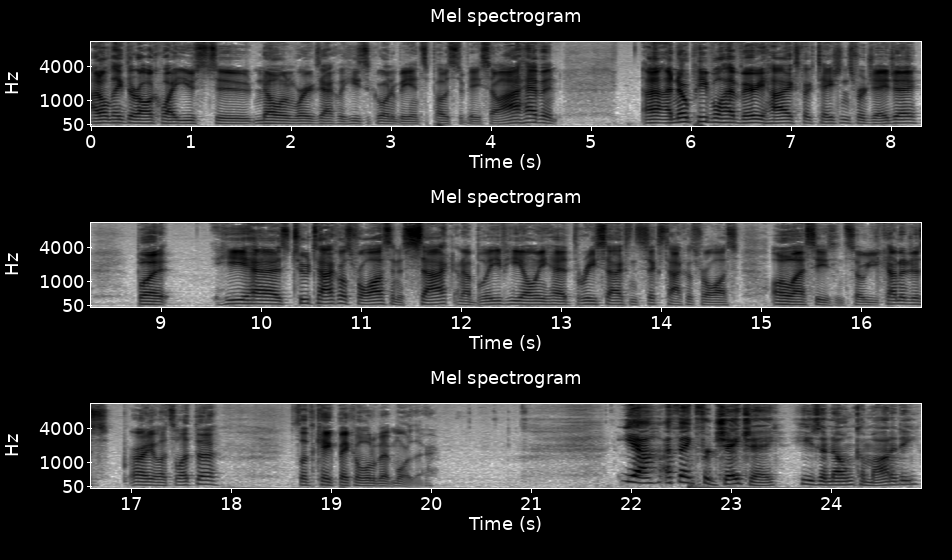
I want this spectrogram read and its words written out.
I don't think they're all quite used to knowing where exactly he's going to be and supposed to be. So I haven't. I know people have very high expectations for JJ, but he has two tackles for loss and a sack, and I believe he only had three sacks and six tackles for loss all last season. So you kind of just all right. Let's let the let's let the cake bake a little bit more there. Yeah, I think for JJ, he's a known commodity.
